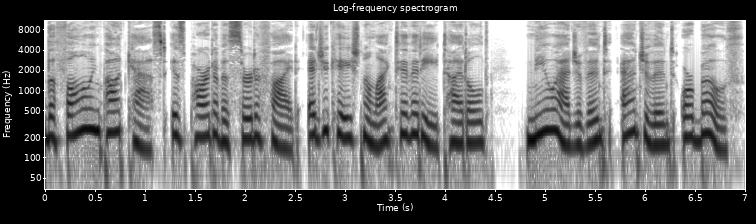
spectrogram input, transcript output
The following podcast is part of a certified educational activity titled Neoadjuvant, Adjuvant, or Both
